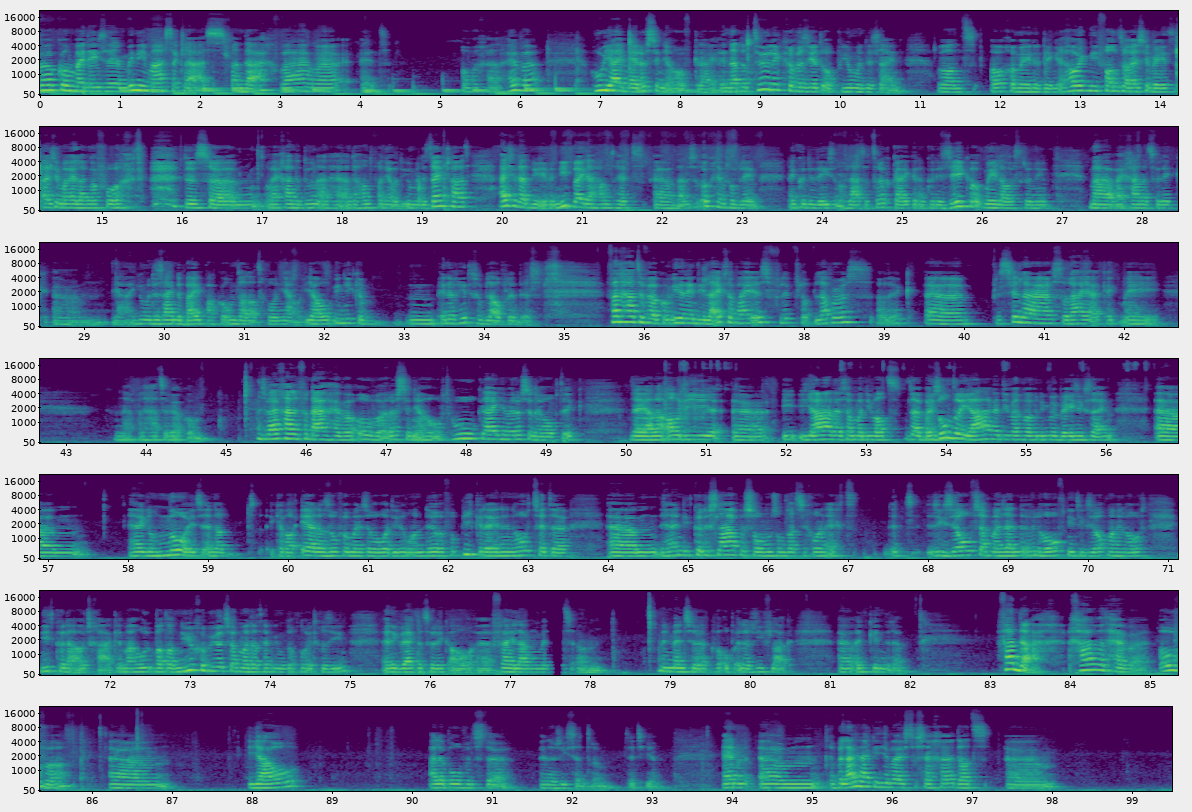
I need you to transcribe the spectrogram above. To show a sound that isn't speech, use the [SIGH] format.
welkom bij deze mini masterclass vandaag, waar we het over gaan hebben hoe jij meer rust in je hoofd krijgt. En dat natuurlijk gebaseerd op human design. Want algemene dingen hou ik niet van, zoals je weet, als je mij langer volgt. Dus um, wij gaan het doen aan, de hand van jouw human design chart. Als je dat nu even niet bij de hand hebt, uh, dan is het ook geen probleem. Dan kun je deze nog later terugkijken. Dan kun je zeker ook meeluisteren nu. Maar wij gaan natuurlijk um, ja, human design erbij pakken, omdat dat gewoon jouw, unieke um, energetische blauwprint is. Van harte welkom iedereen die live erbij is. Flip Flop Lovers, oh leuk. Uh, Priscilla, Soraya, kijk mee. Nou, van harte welkom. Dus wij gaan het vandaag hebben over rust in je hoofd. Hoe krijg je rust in je hoofd? Ik, nou ja, na al die uh, jaren, zeg maar, die wat nou, bijzondere jaren die waar we nu mee bezig zijn, um, heb ik nog nooit, en dat, ik heb al eerder zoveel mensen gehoord die gewoon veel piekeren in hun hoofd zitten, he, niet kunnen slapen soms, omdat ze gewoon echt het, zichzelf, zeg maar, zijn, hun hoofd, niet zichzelf, maar hun hoofd, niet kunnen uitschakelen. Maar hoe, wat er nu gebeurt, zeg maar, dat heb ik nog nooit gezien. En ik werk natuurlijk al uh, vrij lang met, um, met mensen op energievlak uh, en kinderen. Vandaag gaan we het hebben over um, jouw allerbovenste energiecentrum. Dit hier. En um, het belangrijke hierbij is te zeggen dat, um,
